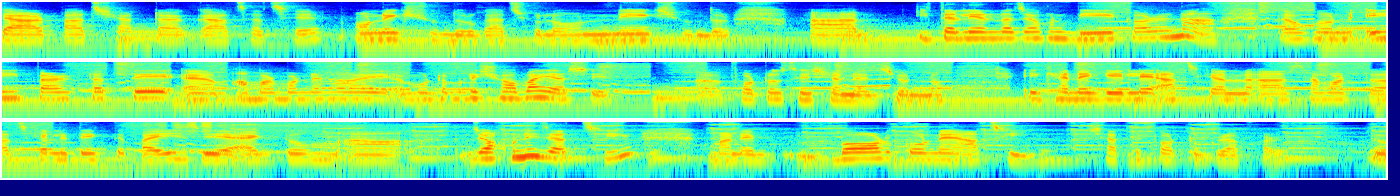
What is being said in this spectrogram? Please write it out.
চার, পাঁচ, সাতটা গাছ আছে। অনেক সুন্দর গাছগুলো, অনেক সুন্দর। ইতালিয়ানরা যখন বিয়ে করে না, তখন এই পার্কটাতে আমার মনে হয় মোটামুটি সবাই আসে ফটো সেশনের জন্য। এখানে গেলে আজকাল সামার তো আজকালে দেখতে পাই যে একদম যখনই যাচ্ছি মানে বর কোণে আছেই সাথে ফটোগ্রাফার তো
